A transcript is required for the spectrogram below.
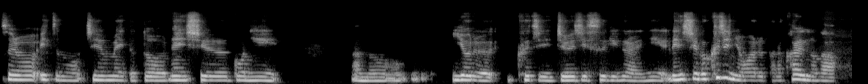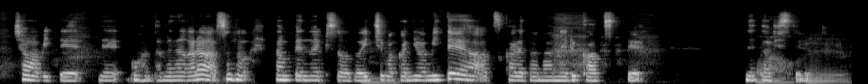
それをいつもチームメイトと練習後に、あの、夜9時、10時過ぎぐらいに、練習が9時に終わるから帰るのがシャワー浴びて、で、ご飯食べながら、その短編のエピソード1話か2話見て、あ、疲れたな、寝るか、つって、寝たりしてる。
